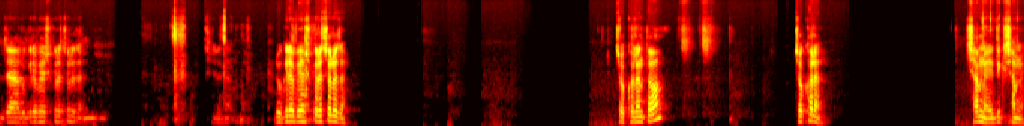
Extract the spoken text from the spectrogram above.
যা রুগীরা বেশ করে চলে যা ছেড়ে দে। রুগীরা বেশ করে চলে যা চোখ খোলেন তো? চোখ খোলেন? সামনে এদিকে সামনে।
